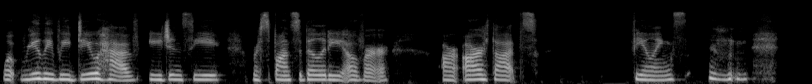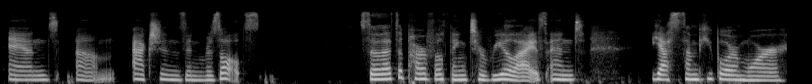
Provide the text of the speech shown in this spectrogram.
what really we do have agency, responsibility over are our thoughts, feelings, and um, actions and results. So, that's a powerful thing to realize. And yes, some people are more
